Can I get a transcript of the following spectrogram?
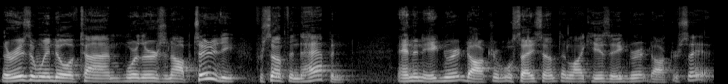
there is a window of time where there's an opportunity for something to happen. And an ignorant doctor will say something like his ignorant doctor said.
